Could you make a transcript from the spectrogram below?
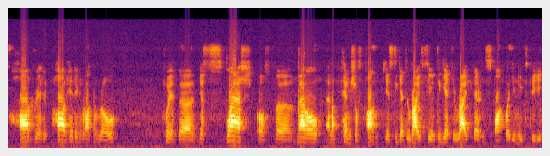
hard hard hitting rock and roll with uh, just a splash of uh, metal and a pinch of punk just to get the right feel, to get you right there in the spot where you need to be.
